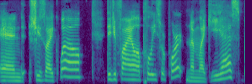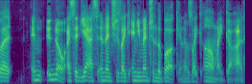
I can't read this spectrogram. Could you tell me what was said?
And she's like, Well, did you file a police report? And I'm like, Yes, but and, and no, I said yes. And then she's like, And you mentioned the book. And I was like, Oh my God.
